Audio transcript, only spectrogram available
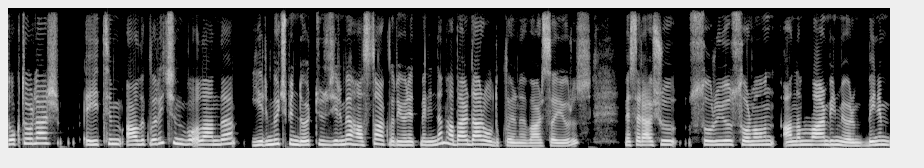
doktorlar eğitim aldıkları için bu alanda 23.420 hasta hakları yönetmeliğinden haberdar olduklarını varsayıyoruz. Mesela şu soruyu sormamın anlamı var mı bilmiyorum. Benim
